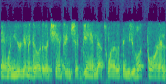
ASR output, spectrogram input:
And when you're going to go to a championship game, that's one of the things you look for is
